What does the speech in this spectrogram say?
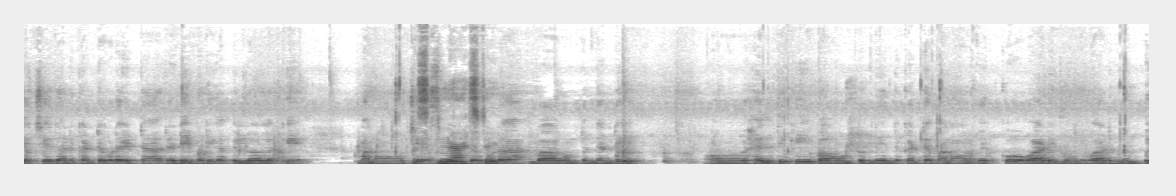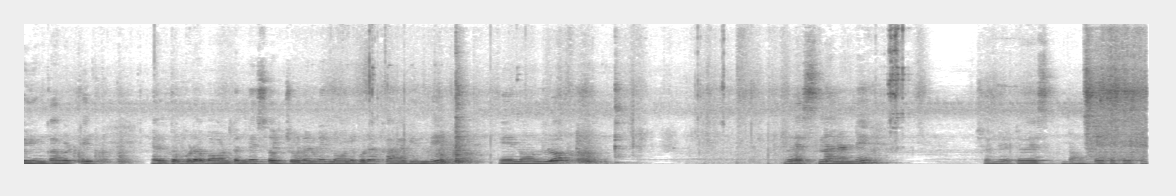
తెచ్చేదానికంటే కూడా ఇట్లా రెడీమేడ్గా పిల్లోళ్ళకి మనం చేసి పెడితే కూడా బాగుంటుందండి. హెల్త్కి బాగుంటుంది. ఎందుకంటే మనం ఎక్కువ వాడిన నూనె వాడిన నూనె పోయాం కాబట్టి హెల్త్ కూడా బాగుంటుంది. సో చూడండి నూనె కూడా కాగింది. ఈ నూనెలో వేస్తున్నానండి. చూడండి ఇటు వేసుకుంటాం ఒకటి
